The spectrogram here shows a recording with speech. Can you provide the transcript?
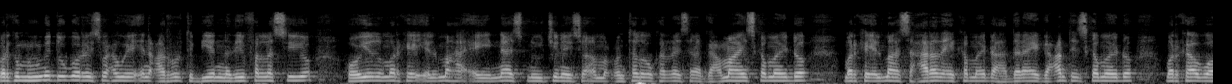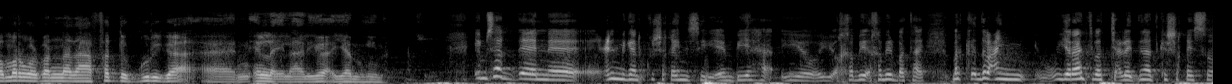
Marka muhiimadda ugu horreysa waxa weeye in carruurta biyo nadiifa la siiyo. Hooyadu markay ilmaha ay naas nuujinayso ama cuntada u karinaysana gacmaha iska maydho marka ilmaha saxarada ay ka maydho haddana ay gacanta iska maydho marka waa mar walba nadaafada guriga in la ilaaliyo ayaa muhiima. Imsaad cilmigan ku shaqaynaysay biyaha iyo iyo khabiir khabiir baa tahay. Marka dabcan yaraantii baad jecleyd inaad ka shaqayso?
